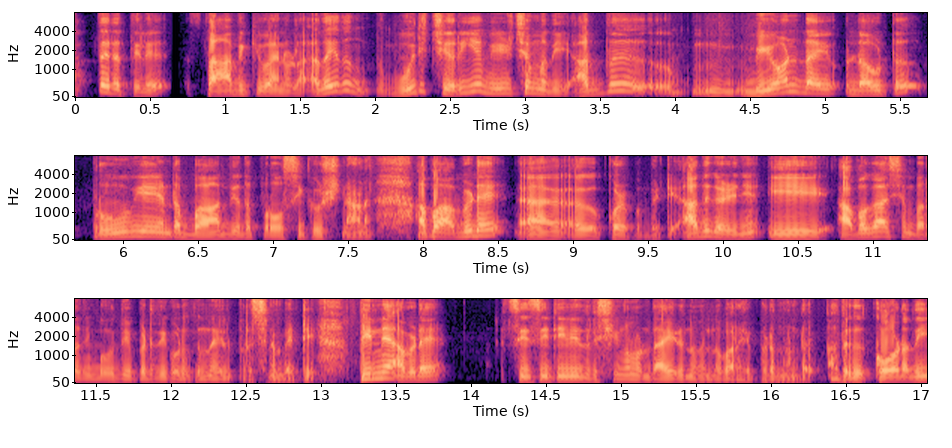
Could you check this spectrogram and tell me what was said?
അത്തരത്തിൽ സ്ഥാപിക്കുവാനുള്ള അതായത് ഒരു ചെറിയ വീഴ്ച മതി. അത് ബിയോണ്ട് ഡൗട്ട് പ്രൂവ് ചെയ്യേണ്ട ബാധ്യത പ്രോസിക്യൂഷനാണ് അപ്പോൾ അവിടെ കുഴപ്പം പറ്റി. അത് കഴിഞ്ഞ് ഈ അവകാശം പറഞ്ഞ് ബോധ്യപ്പെടുത്തി കൊടുക്കുന്നതിൽ പ്രശ്നം പറ്റി. പിന്നെ അവിടെ സി സി ടി വി ദൃശ്യങ്ങൾ ഉണ്ടായിരുന്നു എന്ന് പറയപ്പെടുന്നുണ്ട്. അത് കോടതി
